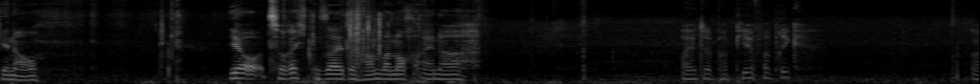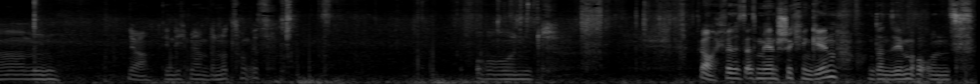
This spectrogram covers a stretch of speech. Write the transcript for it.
Genau. Hier zur rechten Seite haben wir noch eine alte Papierfabrik, ähm, ja, die nicht mehr in Benutzung ist. Und ja, ich werde jetzt erstmal hier ein Stückchen gehen und dann sehen wir uns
